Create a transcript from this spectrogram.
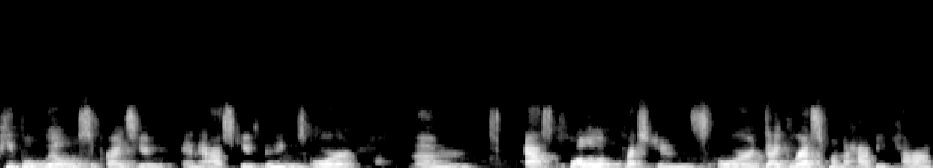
people will surprise you and ask you things or um, ask follow-up questions or digress from a happy path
